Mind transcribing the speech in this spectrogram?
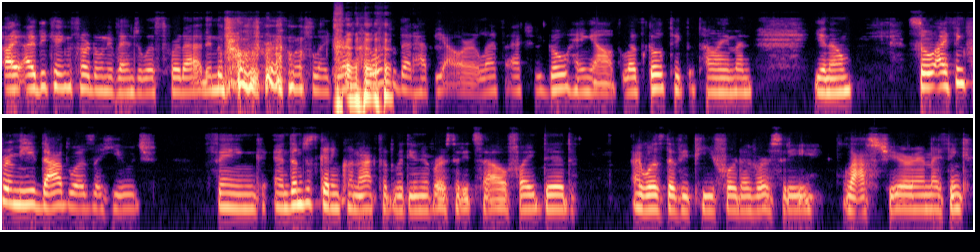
I, I, became sort of an evangelist for that in the program of like, let's go to that happy hour. Let's actually go hang out. Let's go take the time. And, you know, so I think for me, that was a huge thing. And then just getting connected with the university itself. I did, I was the VP for diversity last year. And I think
